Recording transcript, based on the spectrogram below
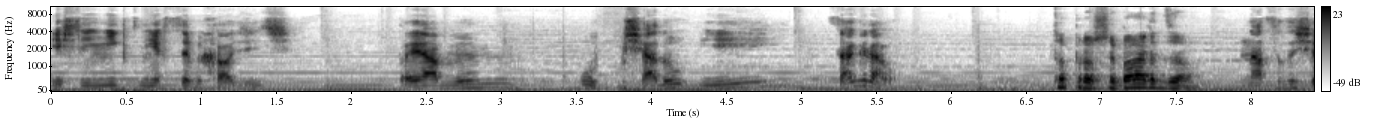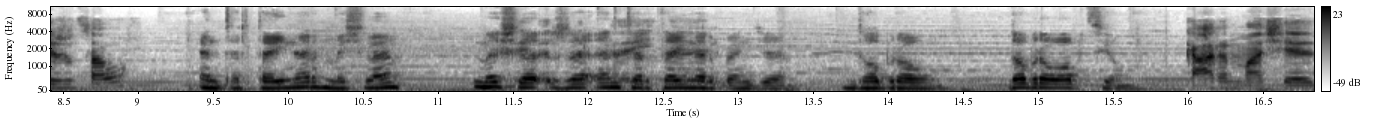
jeśli nikt nie chce wychodzić, to ja bym usiadł i zagrał. To proszę bardzo. Na co to się rzucało? Entertainer, myślę. Myślę, że Entertainer. entertainer będzie dobrą, dobrą opcją. Karma się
